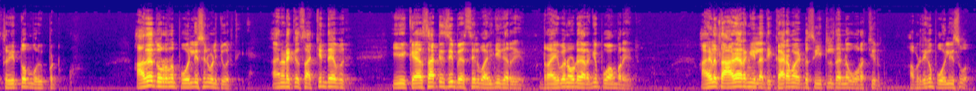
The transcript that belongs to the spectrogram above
സ്ത്രീത്വം മുറിപ്പെട്ടു. അതേ തുടർന്ന് പോലീസിനെ വിളിച്ചു വരുത്തി. അതിനിടയ്ക്ക് സച്ചിൻ ദേവ് ഈ K S R T C ബസ്സിൽ വലിഞ്ഞു കയറുകയും ഡ്രൈവറിനോട് ഇറങ്ങി പോകാൻ പറയുന്നു. അയാൾ താഴെ ഇറങ്ങിയില്ല ധിക്കാരമായിട്ട് സീറ്റിൽ തന്നെ ഉറച്ചിരുന്നു. അപ്പോഴത്തേക്കും പോലീസ് വന്നു.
